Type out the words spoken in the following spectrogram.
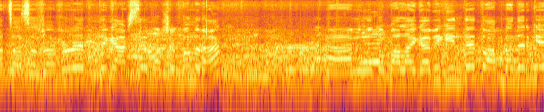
আচ্ছা আচ্ছা যশোরের থেকে আসছে দর্শক বন্ধুরা। মূলত পালায় গাভী কিনতে। তো আপনাদেরকে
